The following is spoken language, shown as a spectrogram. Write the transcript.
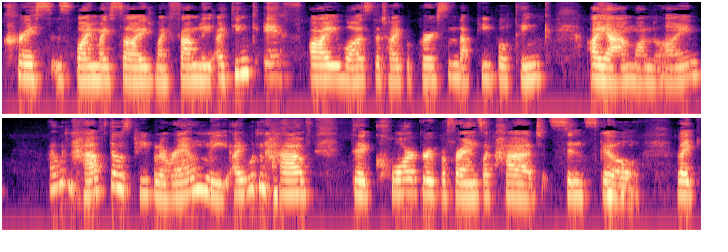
Chris is by my side, my family. I think if I was the type of person that people think I am online, I wouldn't have those people around me. I wouldn't have the core group of friends I've had since school. Like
